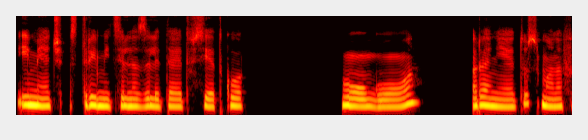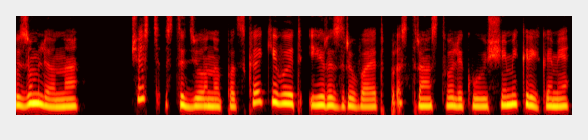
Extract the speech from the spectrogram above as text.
и мяч стремительно залетает в сетку. «Ого!» — роняет Усманов изумленно. Часть стадиона подскакивает и разрывает пространство ликующими криками,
